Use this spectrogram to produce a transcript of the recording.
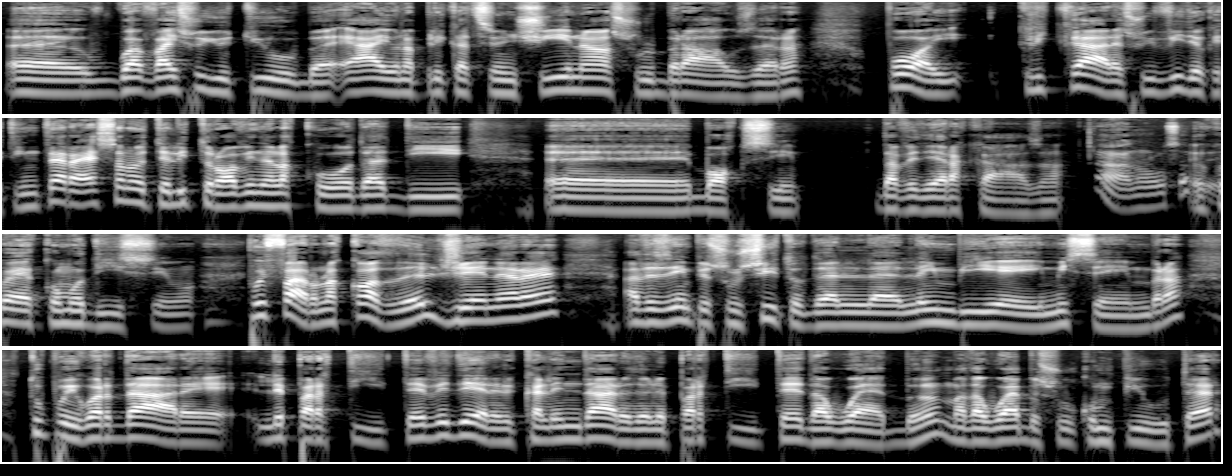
eh, vai su YouTube e hai un'applicazioncina sul browser, puoi cliccare sui video che ti interessano e te li trovi nella coda di eh, Boxy da vedere a casa. Ah, non lo sapevo. È comodissimo. Puoi fare una cosa del genere, ad esempio sul sito dell'NBA, mi sembra, tu puoi guardare le partite, vedere il calendario delle partite da web, ma da web sul computer,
